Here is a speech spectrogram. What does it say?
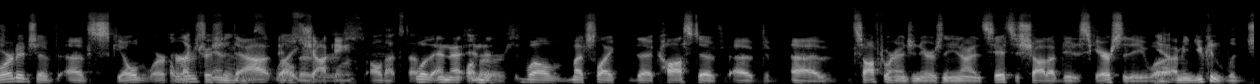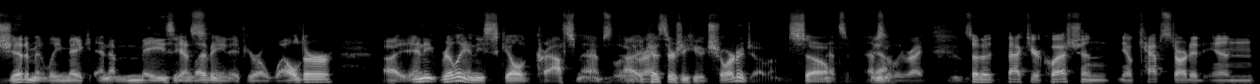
shortage of, of skilled workers Electricians, and that like, welders, shocking. all that stuff. well and that and the, well much like the cost of of uh, software engineers in the United States has shot up due to scarcity. Well, Yeah. I mean, you can legitimately make an amazing Yes. living if you're a welder, uh, any really any skilled craftsman, Absolutely uh, right. because there's a huge shortage of them. So That's absolutely right. So to back to your question, you know, CAP started in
